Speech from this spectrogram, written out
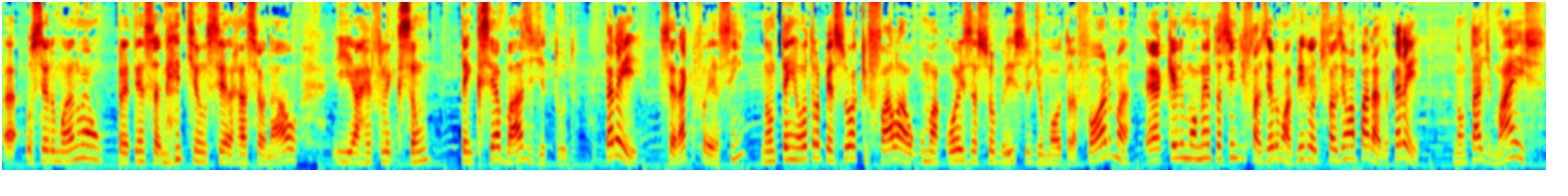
Ah, O ser humano é um, pretensamente um ser racional e a reflexão tem que ser a base de tudo. Peraí, será que foi assim? Não tem outra pessoa que fala alguma coisa sobre isso de uma outra forma? É aquele momento assim de fazer uma vírgula, de fazer uma parada. Peraí, não tá demais?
